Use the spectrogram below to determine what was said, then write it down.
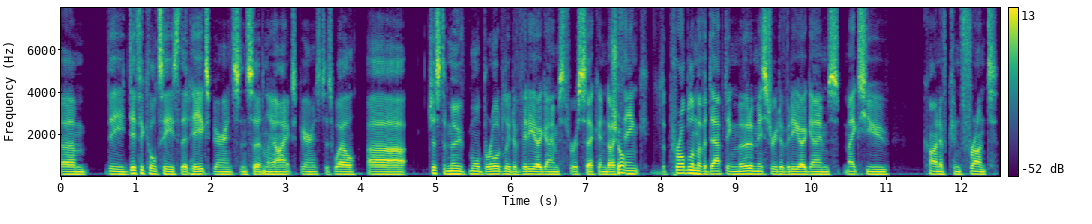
um, the difficulties that he experienced, and certainly I experienced as well, are just to move more broadly to video games for a second. Sure. I think the problem of adapting murder mystery to video games makes you kind of confront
